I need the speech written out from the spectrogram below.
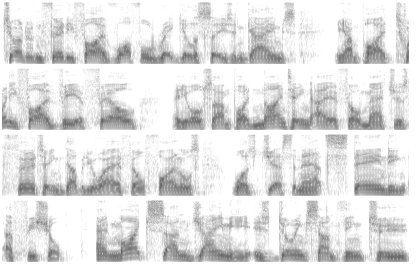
235 WAFL regular season games. He umpired 25 VFL. He also umpired 19 AFL matches, 13 WAFL finals, was just an outstanding official. And Mike's son, Jamie, is doing something to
